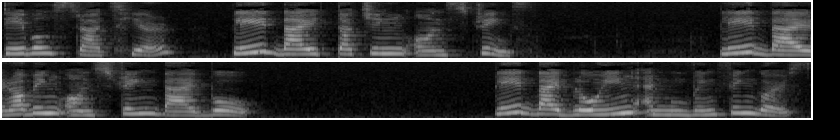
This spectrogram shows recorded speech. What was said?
Table starts here. Played by touching on strings. Played by rubbing on string by bow. Played by blowing and moving fingers.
